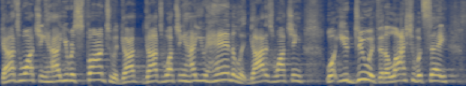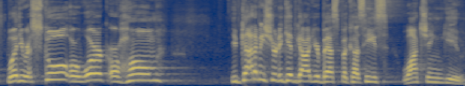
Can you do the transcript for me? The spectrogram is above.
God's watching how you respond to it. God, God's watching how you handle it. God is watching what you do with it. Elisha would say, whether you're at school or work or home, you've got to be sure to give God your best because He's watching you.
